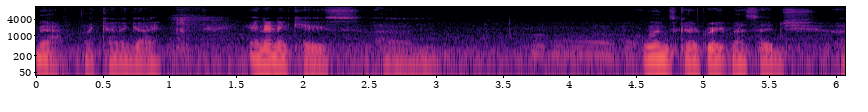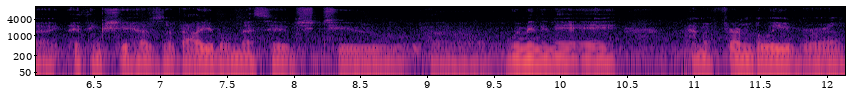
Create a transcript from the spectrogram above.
yeah that kind of guy. In any case um, lynn's got a great message. Uh, i think she has a valuable message to uh, women in aa i'm a firm believer of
